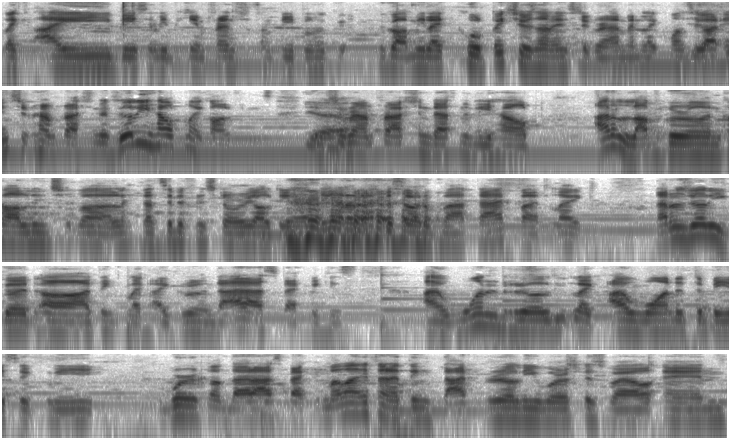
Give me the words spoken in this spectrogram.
like I basically became friends with some people who, who got me like cool pictures on Instagram and like once I got Instagram traction it really helped my confidence. Instagram traction definitely helped. I had a love girl in college uh, like that's a different story altogether. I had an episode about that but like that was really good. Uh, I think like I grew in that aspect because I wanted really like I wanted to basically work on that aspect of my life and I think that really worked as well. And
